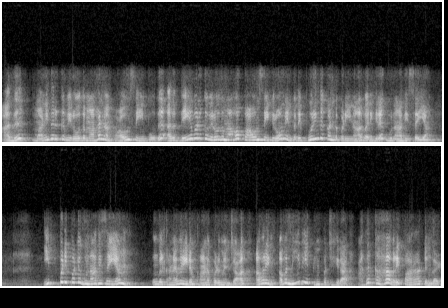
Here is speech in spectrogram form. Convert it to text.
அது மனிதருக்கு விரோதமாக நாம் பாவம் செய்யும் போது அது தேவனுக்கு விரோதமாக பாவம் செய்கிறோம் என்பதை புரிந்து கண்டபடியினால் வருகிற குணாதிசயம். இப்படிப்பட்ட குணாதிசயம் உங்கள் கணவரிடம் காணப்படும் என்றால் அவரை அவர் நீதியை பின்பற்றுகிறார். அதற்காக அவரை பாராட்டுங்கள்.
